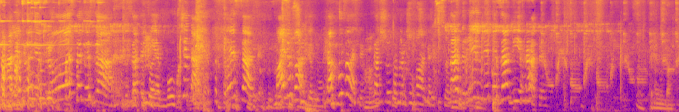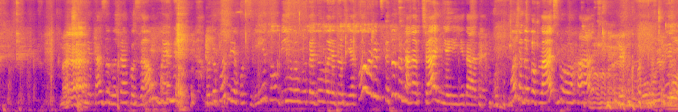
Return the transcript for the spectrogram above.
Але то не просто коза. Коза таке читати, писати, малювати, рахувати. Та що там рахувати? На дриндрі коза дві грати. Яка золота коза у мене. От я по світу білому та думаю, до ж якого ж інституту на навчання її дати. Може до Поплавського, га?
